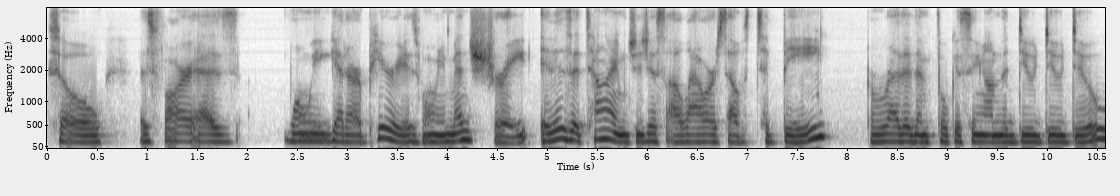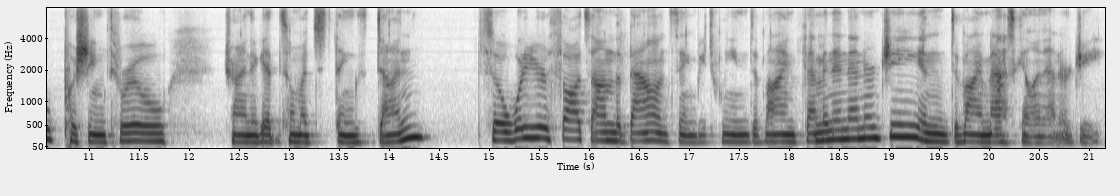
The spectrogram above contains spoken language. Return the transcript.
So, as far as when we get our periods, when we menstruate, it is a time to just allow ourselves to be rather than focusing on the do, do, do, pushing through, trying to get so much things done. So, what are your thoughts on the balancing between divine feminine energy and divine masculine energy?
